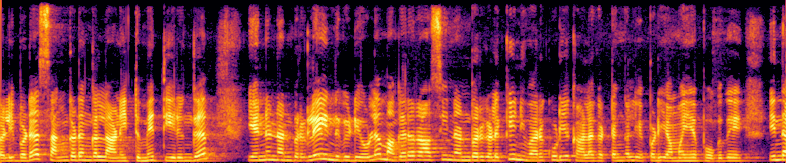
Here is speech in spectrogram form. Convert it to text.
வழிபட சங்கடங்கள் அனைத்துமே தீருங்க. என்ன நண்பர்களே இந்த வீடியோவில் மகர ராசி நண்பர்களுக்கு இனி வரக்கூடிய காலகட்டங்கள் எப்படி அமைய போகுது? இந்த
